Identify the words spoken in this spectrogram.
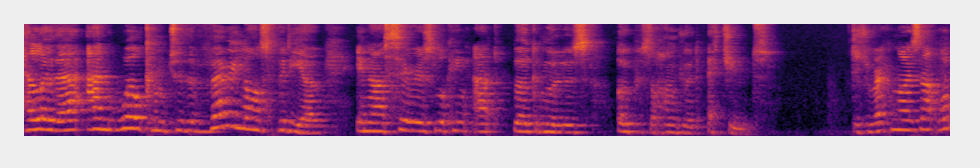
hello there and welcome to the very last video in our series looking at Burgermüller's Opus 100 Etudes. Did you recognise that one?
